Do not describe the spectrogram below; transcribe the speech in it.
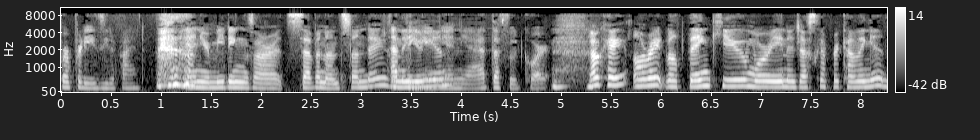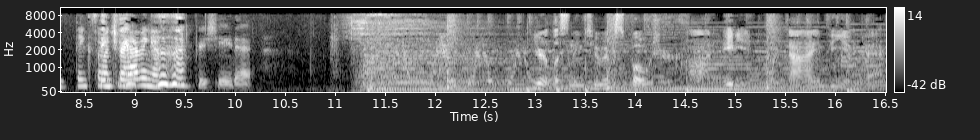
we're pretty easy to find. and your meetings are at 7 on Sundays at in the, the Union? Union? Yeah, at the food court. okay, all right. Well, thank you, Maureen and Jessica, for coming in. Thanks so Thank much for having us. Appreciate it. You're listening to Exposure on 88.9 The Impact.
